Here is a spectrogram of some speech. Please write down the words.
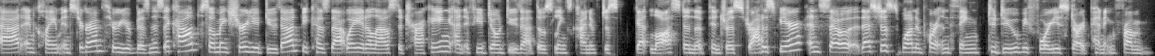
add and claim Instagram through your business account. So make sure you do that because that way it allows the tracking. And if you don't do that, those links kind of just get lost in the Pinterest stratosphere. And so that's just one important thing to do before you start pinning from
